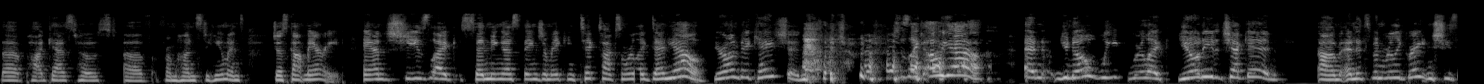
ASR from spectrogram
the podcast host of From Huns to Humans, just got married, and she's like sending us things or making TikToks, and we're like, Danielle, you're on vacation. she's like, oh yeah, and you know, we we're like, you don't need to check in. Um, and it's been really great. And she's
